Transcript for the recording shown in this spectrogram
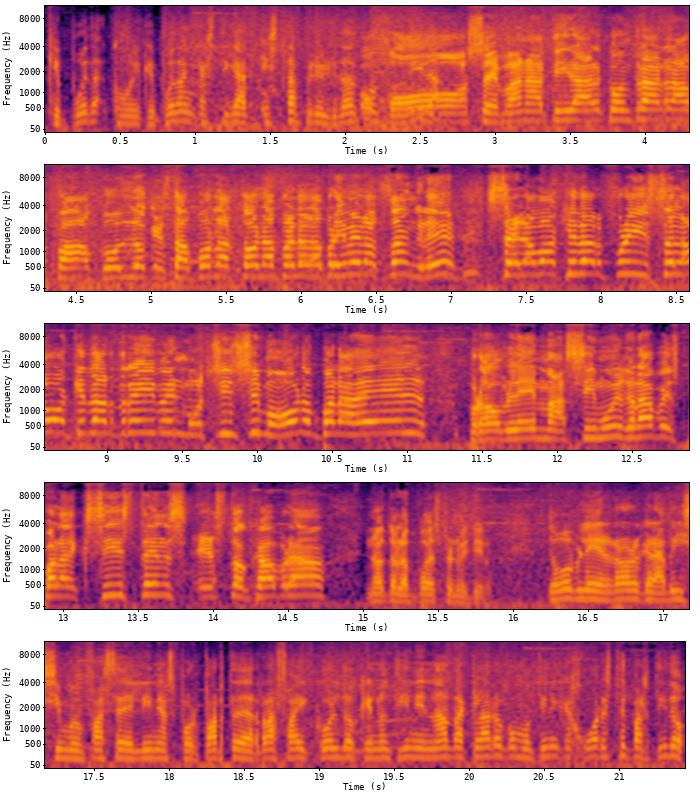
que pueda, con el que puedan castigar esta prioridad ¡Ojo! Se van a tirar contra Rafa, con lo que está por la zona para la primera sangre, se la va a quedar Freeze, se la va a quedar Draven, muchísimo oro para él, problemas y muy graves para Existence, esto cabra, no te lo puedes permitir. Doble error gravísimo en fase de líneas por parte de Rafa y Coldo, que no tiene nada claro cómo tiene que jugar este partido.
